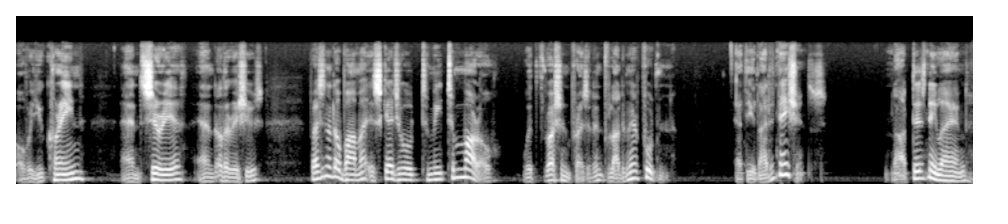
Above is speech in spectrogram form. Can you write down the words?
over Ukraine and Syria and other issues, President Obama is scheduled to meet tomorrow with Russian President Vladimir Putin at the United Nations. Not Disneyland.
